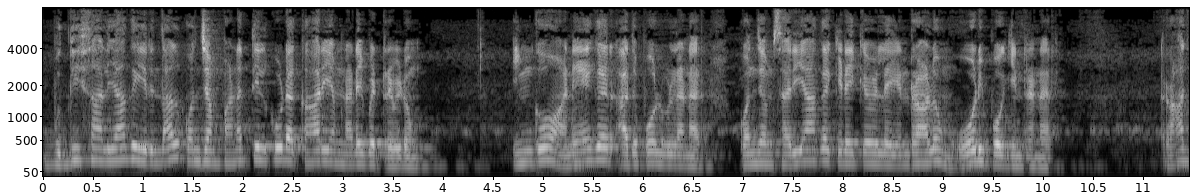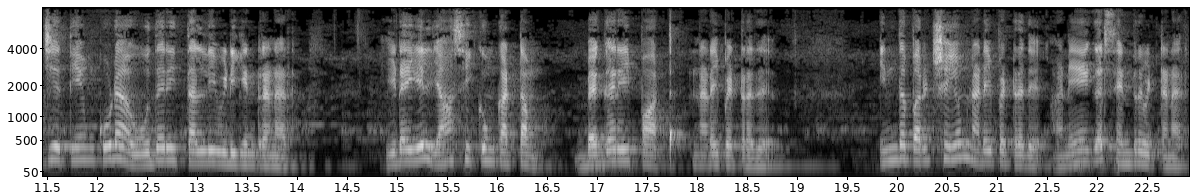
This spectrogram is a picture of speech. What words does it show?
புத்திசாலியாக இருந்தால் கொஞ்சம் பணத்தில் கூட காரியம் நடைபெற்றுவிடும். இங்கோ அநேகர் அதுபோல் உள்ளனர். கொஞ்சம் சரியாக கிடைக்கவில்லை என்றாலும் ஓடிப்போகின்றனர். ராஜ்யத்தையும் கூட உதறி தள்ளி விடுகின்றனர். இடையில் யாசிக்கும் கட்டம் பெகரி பாட் நடைபெற்றது. இந்த பரீட்சையும் நடைபெற்றது. அநேகர் சென்று விட்டனர்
